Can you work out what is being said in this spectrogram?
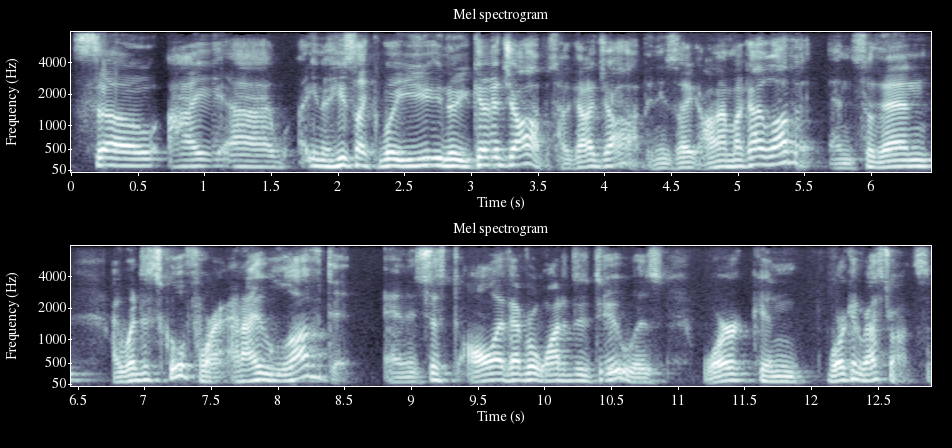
so I, uh, you know, he's like, well, you, you know, you get a job. So I got a job, and he's like, I'm like, I love it. And so then I went to school for it, and I loved it. And it's just all I've ever wanted to do was work and work in restaurants.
